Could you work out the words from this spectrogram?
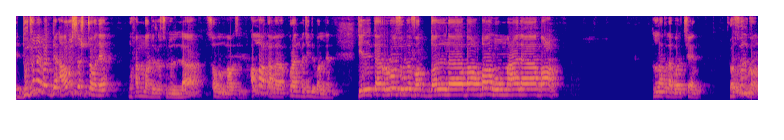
এই দুজনের মধ্যে আরও শ্রেষ্ঠ হলেন মুহাম্মদ রসুল্লাহ ওয়াসাল্লাম আল্লাহ তাআলা কোরআন মাজিদে বললেন, তিলকার রসুল আল্লাহ তালা বলছেন, রসুলগণ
